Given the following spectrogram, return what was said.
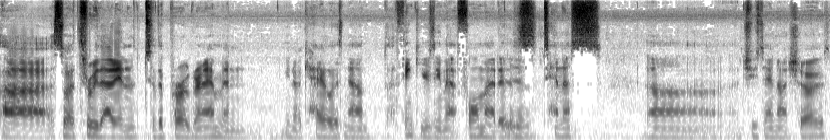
Uh, so I threw that into the program and, you know, Kale is now, I think, using that format as Yeah. tennis uh, Tuesday night shows.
